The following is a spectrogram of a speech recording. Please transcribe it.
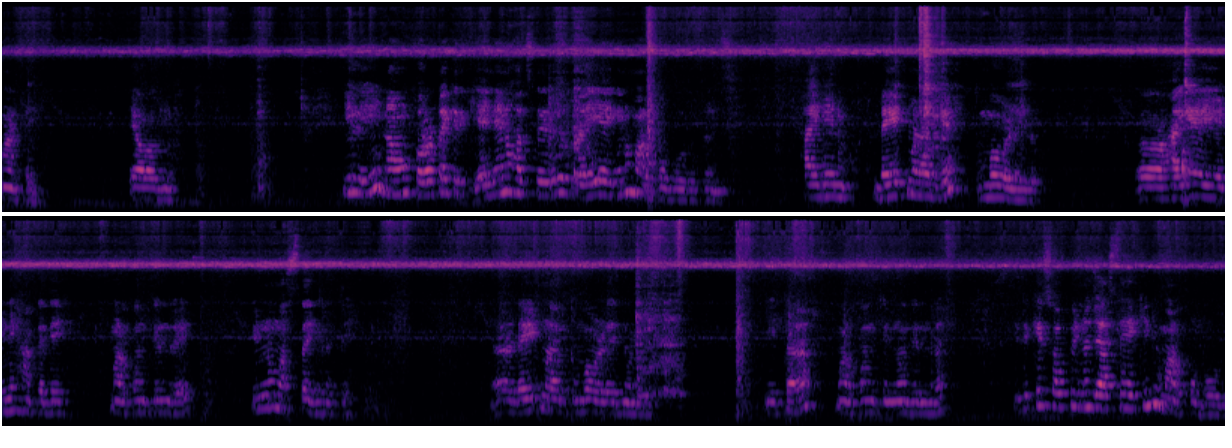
ಮಾಡ್ತೇನೆ ಯಾವಾಗಲೂ. ಇಲ್ಲಿ ನಾವು ಪರೋಟಕ್ಕೆ ಇದಕ್ಕೆ ಎಣ್ಣೆನೂ ಹಚ್ತಾ ಇದ್ರೆ ಡ್ರೈ ಆಗಿನೂ ಮಾಡ್ಕೋಬೋದು ಫ್ರೆಂಡ್ಸ್ ಹಾಗೇನು ಡಯಟ್ ಮಾಡೋರಿಗೆ ತುಂಬ ಒಳ್ಳೆಯದು ಹಾಗೆ ಎಣ್ಣೆ ಹಾಕದೆ ಮಾಡ್ಕೊಂಡು ತಿಂದರೆ ಇನ್ನೂ ಮಸ್ತಾಗಿರುತ್ತೆ. ಡಯಟ್ ಮಾಡೋರಿಗೆ ತುಂಬ ಒಳ್ಳೇದು ನೋಡಿ. ಈ ಥರ ಮಾಡ್ಕೊಂಡು ತಿನ್ನೋದ್ರಿಂದ ಇದಕ್ಕೆ ಸೊಪ್ಪು ಇನ್ನೂ ಜಾಸ್ತಿ ಹಾಕಿ ನೀವು ಮಾಡ್ಕೋಬೋದು.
